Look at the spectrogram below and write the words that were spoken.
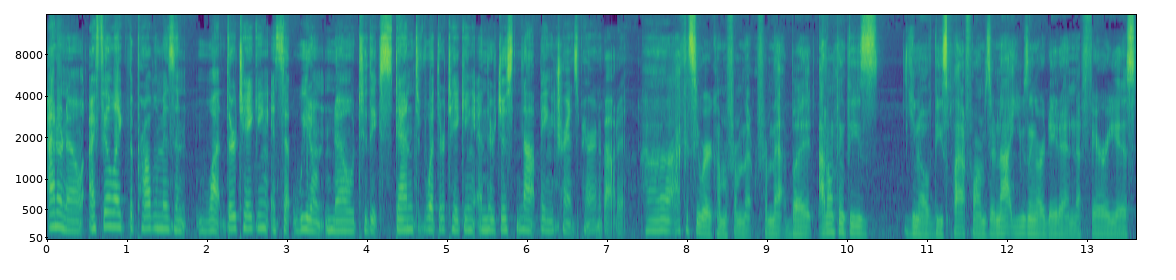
I don't know. I feel like the problem isn't what they're taking, it's that we don't know to the extent of what they're taking and they're just not being transparent about it. Uh, I could see where you're coming from that from that, but I don't think these, you know, these platforms they're not using our data in nefarious,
